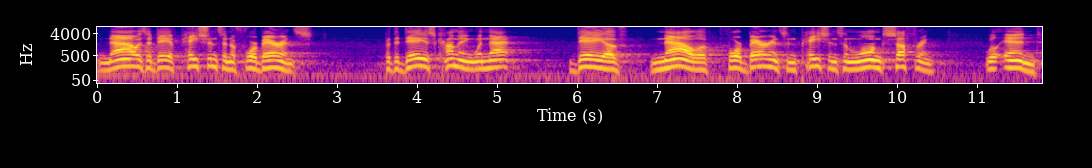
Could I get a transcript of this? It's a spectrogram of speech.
Now is a day of patience and of forbearance. But the day is coming when that day of now of forbearance and patience and long suffering will end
